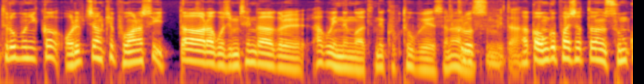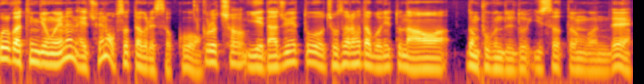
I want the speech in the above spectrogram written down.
들어보니까 어렵지 않게 보완할 수 있다라고 지금 생각을 하고 있는 것 같은데 국토부에서는 그렇습니다. 아까 언급하셨던 숨골 같은 경우에는 애초에는 없었다 그랬었고 그렇죠. 예 나중에 또 조사를 하다 보니 또 나왔던 부분들도 있었던 건데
